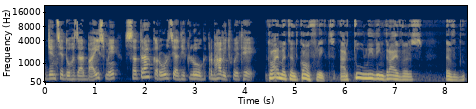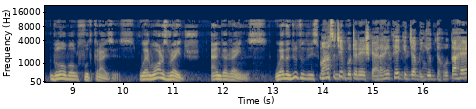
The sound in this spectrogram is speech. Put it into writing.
जिनसे 2022 में 17 करोड़ से अधिक लोग प्रभावित हुए थे। Climate and conflict are two leading drivers of global food crisis where wars rage anger reigns महासचिव गुटरेश कह रहे थे कि जब युद्ध होता है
